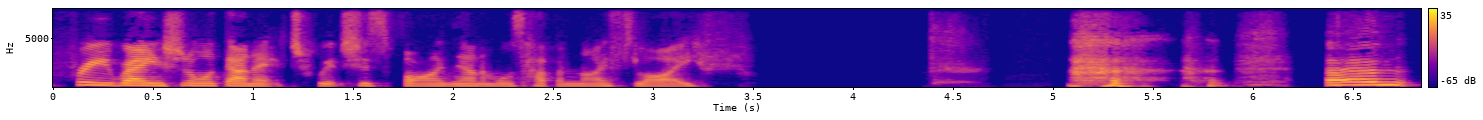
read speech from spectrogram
free range and organic, which is fine. The animals have a nice life. um,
